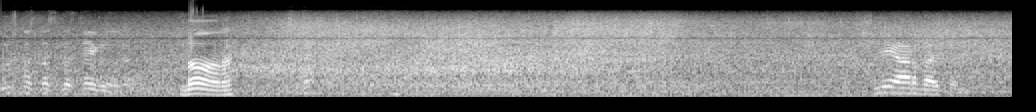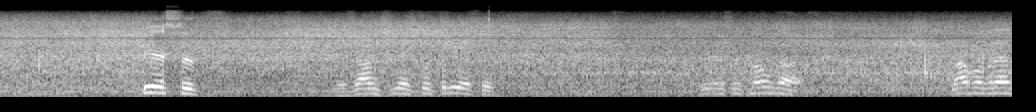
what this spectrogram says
Luško sta se nategnili, ne? No, ne. Šli arbeiten. 50. Držam šli 130. 30 novega. Slabo vreme,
